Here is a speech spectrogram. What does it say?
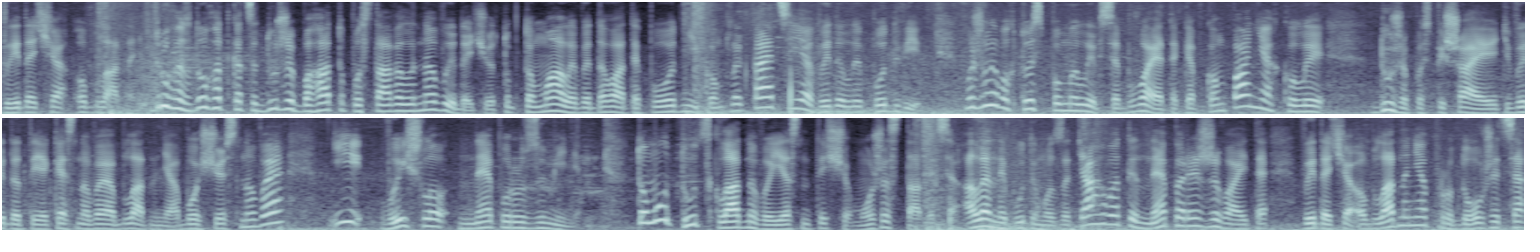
видача обладнання. Друга здогадка це дуже багато поставили на видачу, тобто мали видавати по одній комплектації, а видали по дві. Можливо, хтось помилився. Буває таке в компаніях, коли дуже поспішають видати якесь нове обладнання або щось нове, і вийшло непорозуміння. Тому тут складно вияснити, що може статися, але не будемо затягувати, не переживайте. Видача обладнання продовжиться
